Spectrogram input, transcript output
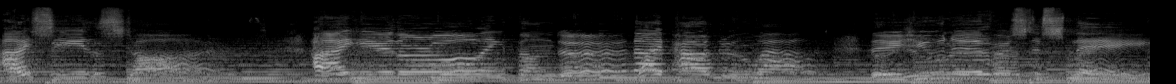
I see the stars, I hear the rolling thunder, thy power throughout the universe displayed.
